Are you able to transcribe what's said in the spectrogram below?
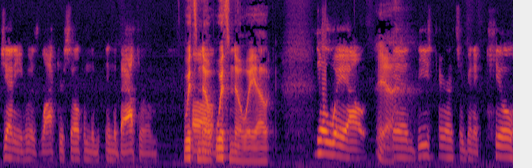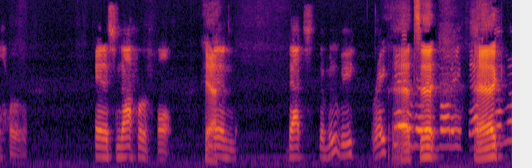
Jenny, who has locked herself in the in the bathroom. with no um, with no way out. No way out. Yeah, And these parents are gonna kill her, and it's not her fault. yeah, And that's the movie right there. That's it. That's Heck. the movie.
